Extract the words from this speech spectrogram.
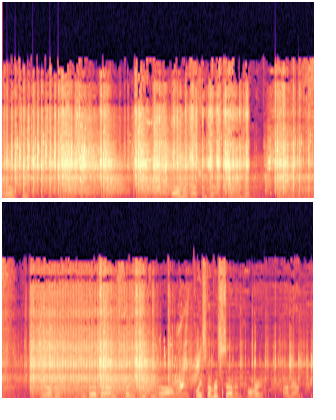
Okay. Oh my gosh, I'm down, I'm down, Bad battle. He's fighting. Oh man. Place number seven. Alright. I'm out.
